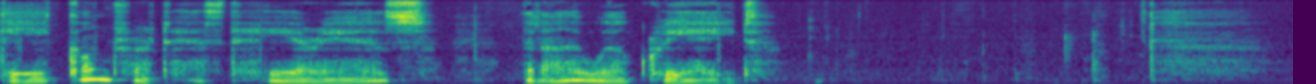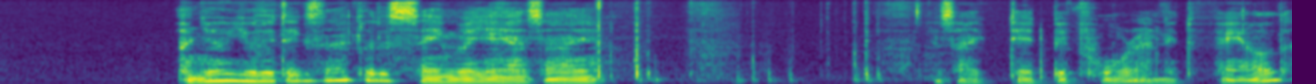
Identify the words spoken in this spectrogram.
The contra test here is that I will create a new unit exactly the same way as I as I did before and it failed.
